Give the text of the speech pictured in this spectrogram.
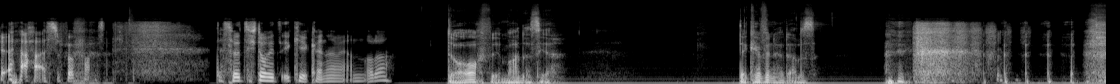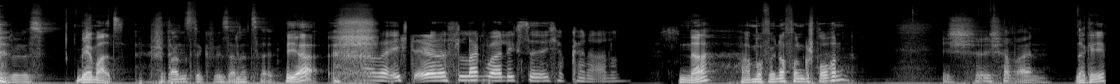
ja, hast du verpasst. Das hört sich doch jetzt eh hier keiner mehr an, oder? Doch, wir machen das hier. Der Kevin hört alles. Also das Mehrmals. spannendste Quiz aller Zeiten. Ja. Aber echt, ey, das langweiligste, ich habe keine Ahnung. Na, haben wir vorhin noch von gesprochen? Ich, ich habe einen. Okay,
